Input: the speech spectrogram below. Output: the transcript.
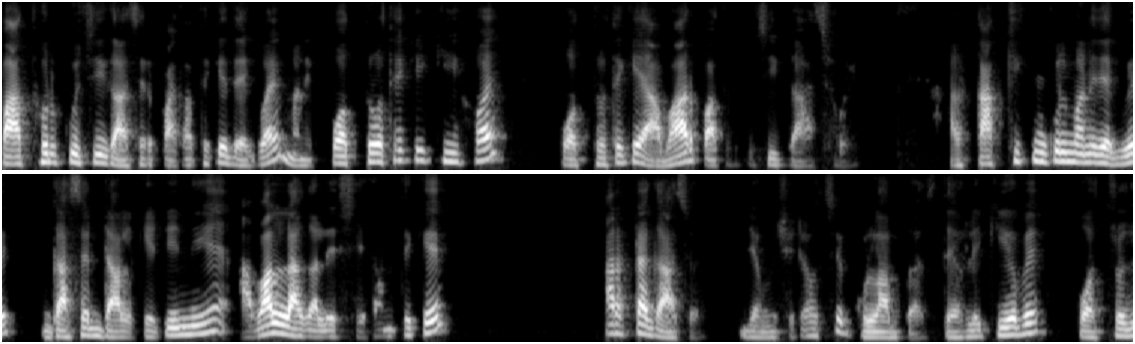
পাথরকুচি গাছের পাতা থেকে দেখবাই মানে পত্র থেকে কি হয়? পত্র থেকে আবার পাথরকুচি গাছ হয়। আর কাক্ষিক মুকুল মানে দেখবে, গাছের ডাল কেটে নিয়ে আবার লাগালে সেখান থেকে আরেকটা গাছ হয়। যেমন সেটা হচ্ছে গোলাপ গাছ। তাহলে কি হবে? পত্রজ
